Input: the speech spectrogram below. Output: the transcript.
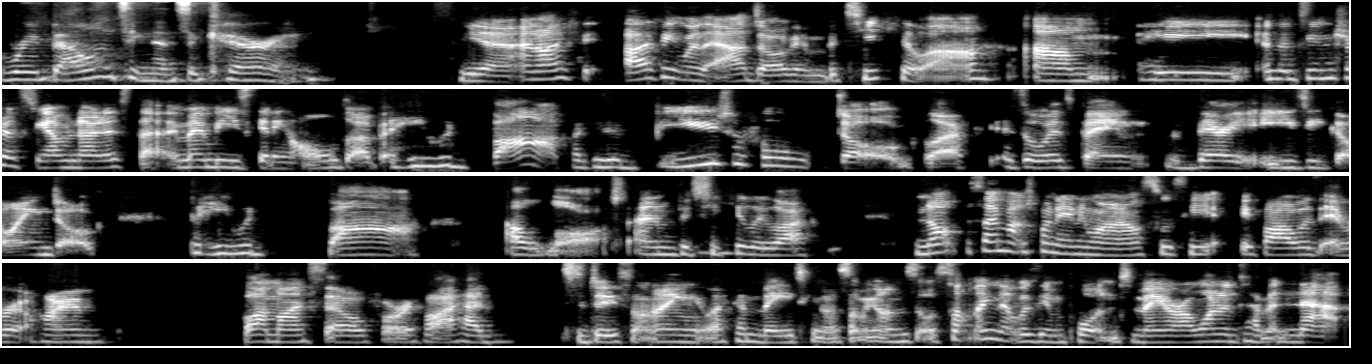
rebalancing that's occurring. Yeah, and I th- I think with our dog in particular, um, he and it's interesting. I've noticed that maybe he's getting older, but he would bark like he's a beautiful dog. Like has always been a very easygoing dog, but he would bark a lot, and mm-hmm. particularly like not so much when anyone else was here. If I was ever at home by myself, or if I had to do something like a meeting or something on or something that was important to me, or I wanted to have a nap,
